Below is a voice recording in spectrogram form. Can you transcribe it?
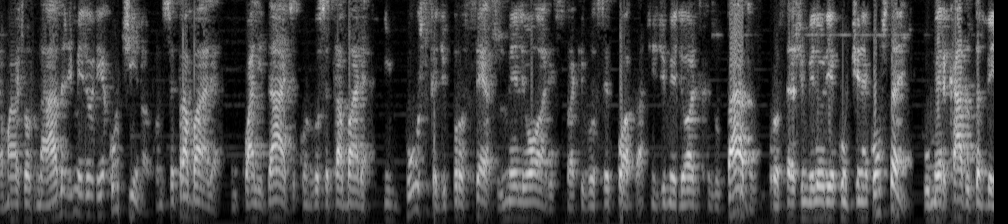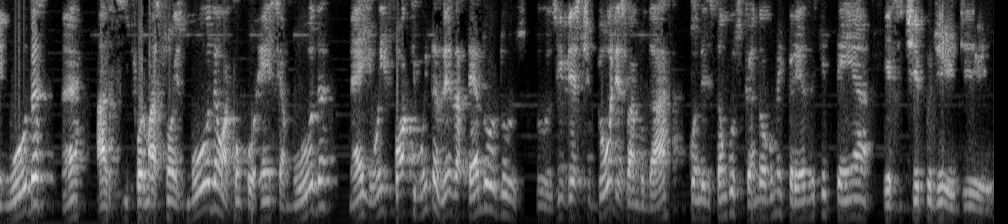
É uma jornada de melhoria contínua. Quando você trabalha em qualidade, quando você trabalha em busca de processos melhores para que você possa atingir melhores resultados, o processo de melhoria contínua é constante. O mercado também muda, né? as informações mudam, a concorrência muda, né? e o enfoque, muitas vezes, até do, dos, dos, investidores vai mudar quando eles estão buscando alguma empresa que tenha esse tipo de, de,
